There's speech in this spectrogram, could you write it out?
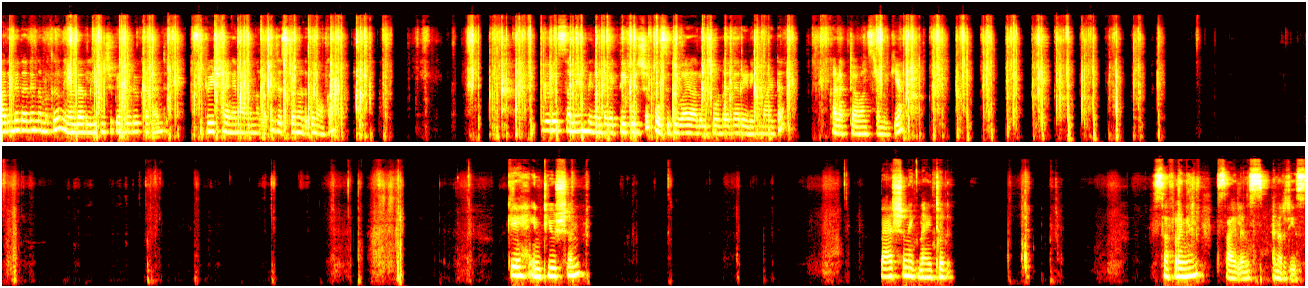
ആദ്യമേ തന്നെ നമുക്ക് നിങ്ങളുടെ റിലേഷൻഷിപ്പിന്റെ ഒരു കറന്റ് സിറ്റുവേഷൻ എങ്ങനെയാണെന്നുള്ളത് ജസ്റ്റ് ഒന്ന് എടുത്ത് നോക്കാം. ഈ ഒരു സമയം നിങ്ങളുടെ വ്യക്തിയെക്കുറിച്ച് പോസിറ്റീവായി ആലോചിച്ചുകൊണ്ട് തന്നെ റീഡിങ്ങുമായിട്ട് കണക്റ്റ് ആവാൻ ശ്രമിക്കുക okay intuition passion ignited suffering in silence energies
